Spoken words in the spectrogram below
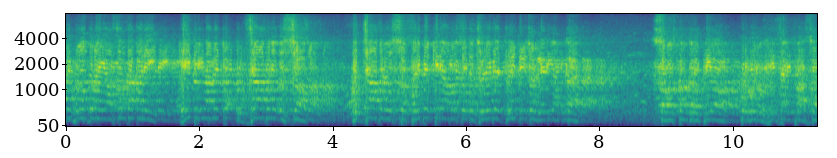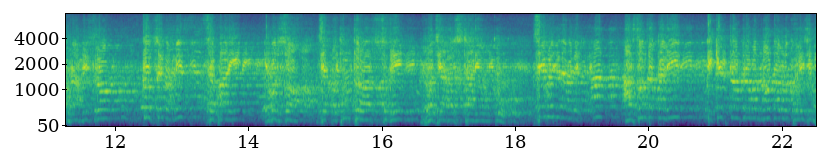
ଶ୍ରେଣୀ ଶୋଭା ବି ଭୁଲନ୍ତୁ ନାହିଁ ଆସନ୍ତାକାଲି ଏହି ଟୁର୍ଣ୍ଣାମେଣ୍ଟ ଉଦ୍ଯାପନ ଉତ୍ସବ ଉଦ୍ଯାପନ ଉତ୍ସବ ପରିପ୍ରେକ୍ଷୀରେ ଆମ ସହିତ ଯୋଡ଼ିବେ ଦୁଇ ଦୁଇ ଜଣ ଲେଡି ଅଙ୍କର ସମସ୍ତଙ୍କର ପ୍ରିୟ ପୂର୍ବରୁ ହେଇସାରିଥିବା ଶୋଭନା ମିଶ୍ର ତୋ ସହିତ ମିସ୍ ସେଫାରି ଏ ବର୍ଷ ଯେ ପ୍ରଥମ ଥର ଆସୁଛନ୍ତି ରୋଜିଆର ଷ୍ଟାଡିୟମକୁ ସେଇଭଳି ଯଦି ଆମେ ଦେଖିବା ଆସନ୍ତାକାଲି ଟିକେଟ କାଉଣ୍ଟର ଆମର ନଅଟା ବେଳକୁ ଖୋଲିଯିବ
